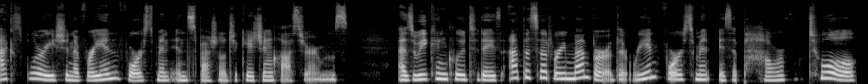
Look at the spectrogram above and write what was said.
exploration of reinforcement in special education classrooms. As we conclude today's episode, remember that reinforcement is a powerful tool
